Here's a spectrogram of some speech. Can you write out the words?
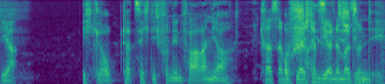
Ja, ich glaube tatsächlich von den Fahrern ja. krass. Aber Oh, vielleicht haben die Scheiße, auch nochmal so ein, ey.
